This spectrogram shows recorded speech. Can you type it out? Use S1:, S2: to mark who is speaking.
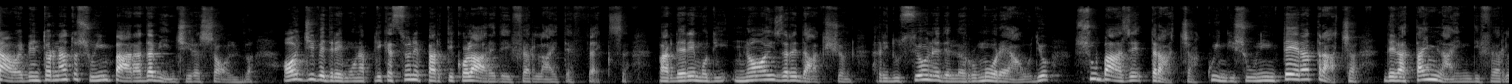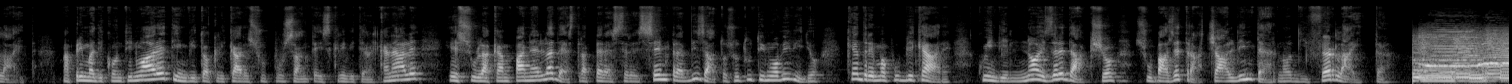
S1: Ciao e bentornato su Impara da Vinci Resolve. Oggi vedremo un'applicazione particolare dei Fairlight FX. Parleremo di noise reduction, riduzione del rumore audio su base traccia, quindi su un'intera traccia della timeline di Fairlight. Ma prima di continuare ti invito a cliccare sul pulsante iscriviti al canale e sulla campanella a destra per essere sempre avvisato su tutti i nuovi video che andremo a pubblicare, quindi il noise reduction su base traccia all'interno di Fairlight.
